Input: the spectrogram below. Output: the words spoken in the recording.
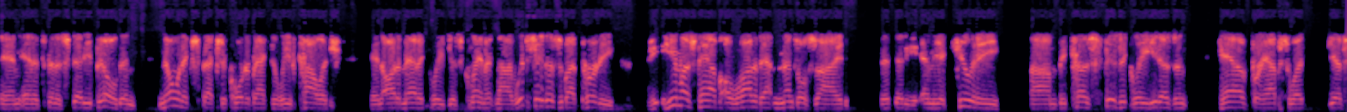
and and it's been a steady build. And no one expects a quarterback to leave college and automatically just claim it. Now, I would say this about Purdy: he, must have a lot of that mental side that, that he and the acuity um, because physically he doesn't have perhaps what gifts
